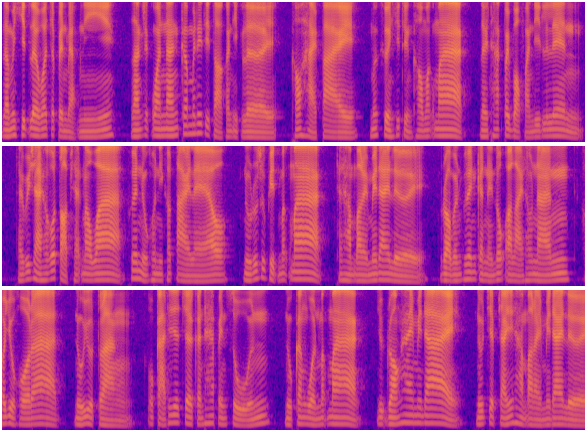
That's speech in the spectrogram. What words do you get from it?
แล้วไม่คิดเลยว่าจะเป็นแบบนี้ หลังจากวันนั้นก็ไม่ได้ติดต่อกันอีกเลย เขาหายไป เมื่อคืนคิดถึงเขามากๆ เลยทักไปบอกฝันดีเล่นๆ แต่พี่ชายเขาก็ตอบแชทมาว่าเพื่อนหนูคนนี้เขาตายแล้ว หนูรู้สึกผิดมากๆ แต่ทำอะไรไม่ได้เลย เราเป็นเพื่อนกันในโลกออนไลน์เท่านั้น เขาอยู่โคราช หนูอยู่ตรัง โอกาสที่จะเจอกันแทบเป็นศูนย์ หนูกังวลมากๆ หยุดร้องไห้ไม่ได้ หนูเจ็บใจที่ทำอะไรไม่ได้เลย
